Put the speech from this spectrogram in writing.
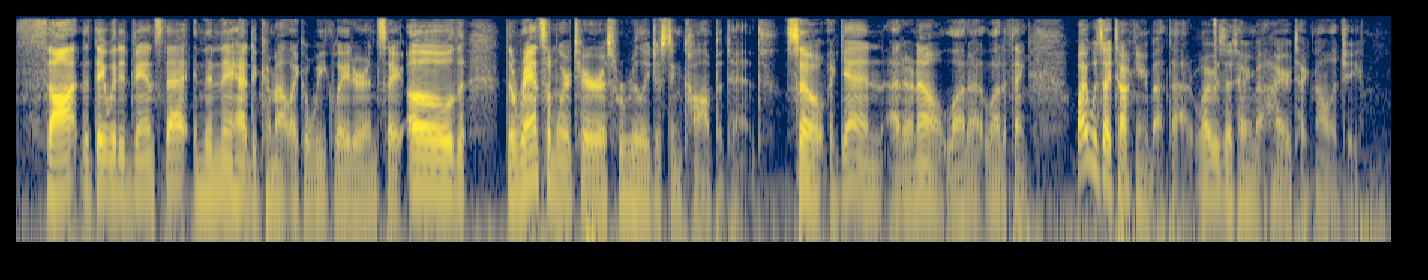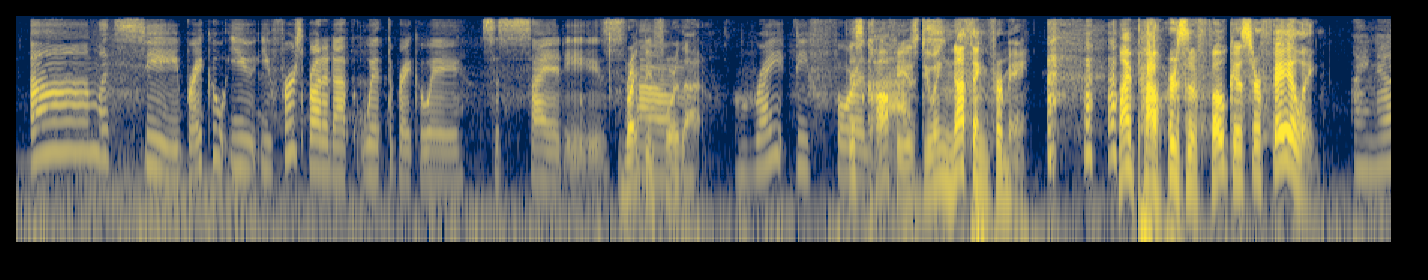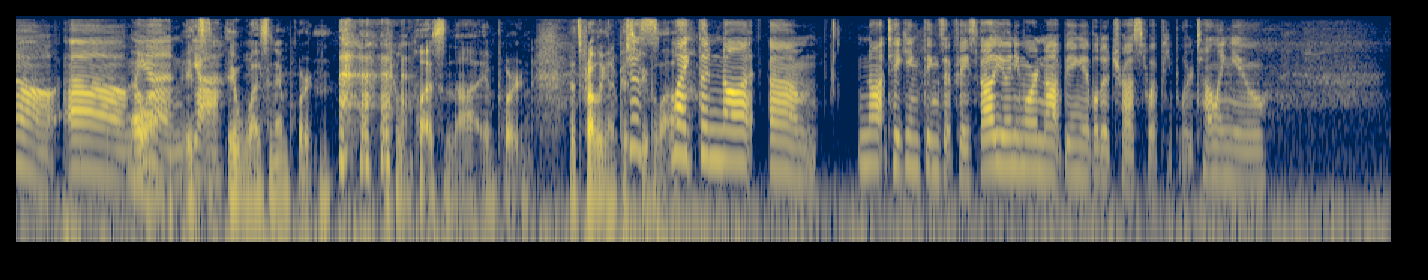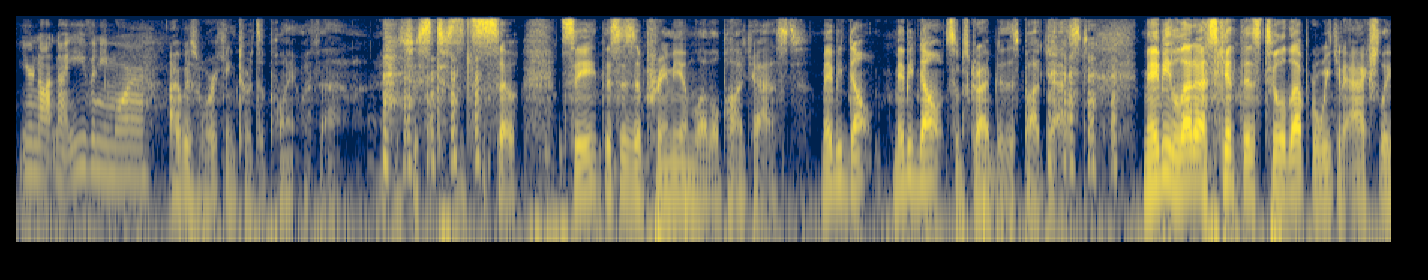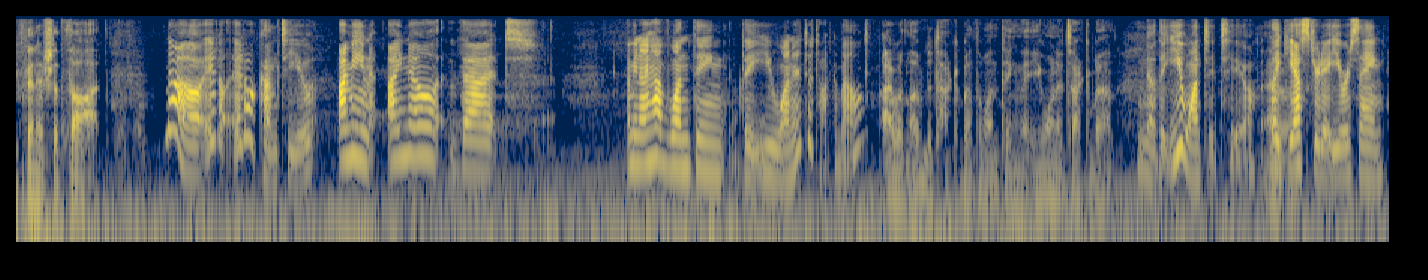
thought that they would advance that, and then they had to come out like a week later and say, "Oh, the the ransomware terrorists were really just incompetent." So again, I don't know, a lot of a lot of thing. Why was I talking about that? Why was I talking about higher technology? Um, let's see. Breakaway. You you first brought it up with the breakaway societies. Right before Um, that, Right before this coffee is doing nothing for me. My powers of focus are failing. I know. Oh, Oh, well, man. it's yeah. it wasn't important. it was not important. That's probably gonna piss Just people off. like the not um not taking things at face value anymore, not being able to trust what people are telling you. You're not naive anymore. I was working towards a point with that. It's just so. See, this is a premium level podcast. Maybe don't maybe don't subscribe to this podcast. maybe let us get this tooled up where we can actually finish a thought. No, it'll it'll come to you. I mean, I know that. I mean, I have one thing that you wanted to talk about. I would love to talk about the one thing that you want to talk about. No, that you wanted to. I Like don't- yesterday, you were saying,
